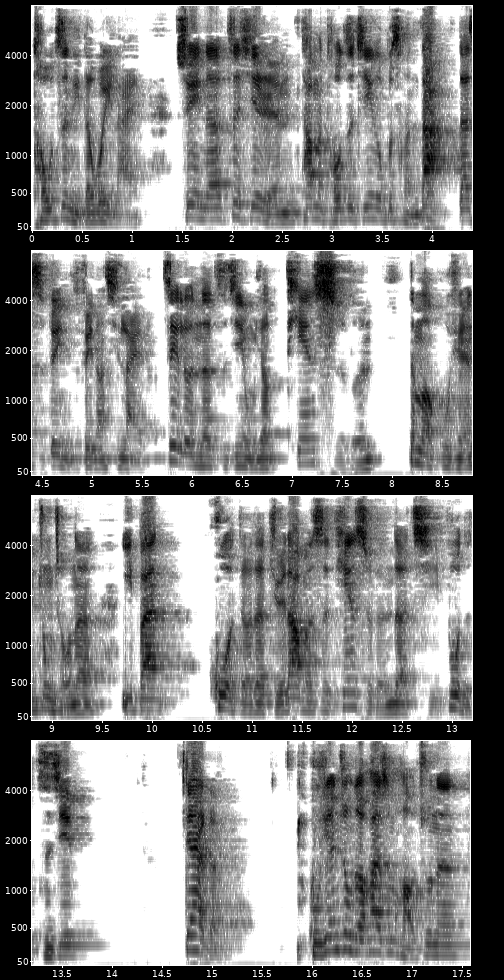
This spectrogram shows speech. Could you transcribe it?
投资你的未来。所以呢，这些人他们投资金额不是很大，但是对你是非常信赖的。这轮的资金我们叫天使轮。那么股权众筹呢，一般获得的绝大部分是天使轮的起步的资金。第二个，股权众筹还有什么好处呢？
